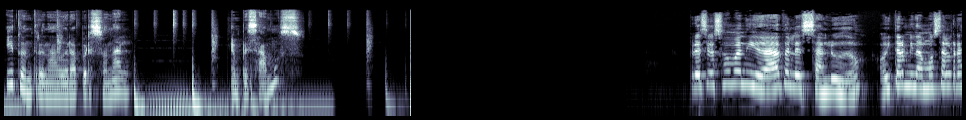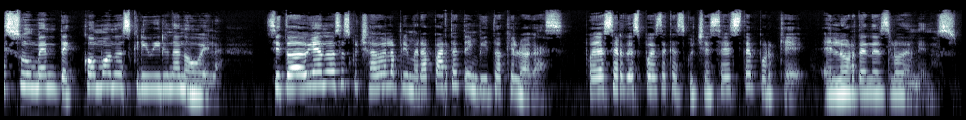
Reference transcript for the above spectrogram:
y tu entrenadora personal. ¿Empezamos? Preciosa humanidad, les saludo. Hoy terminamos el resumen de cómo no escribir una novela. Si todavía no has escuchado la primera parte, te invito a que lo hagas. Puede ser después de que escuches este porque el orden es lo de menos.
